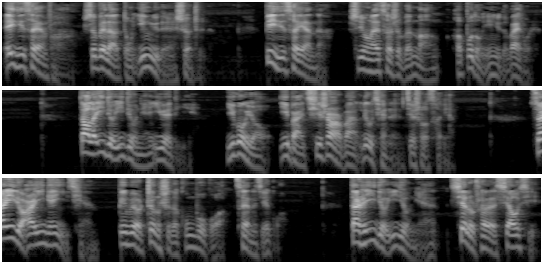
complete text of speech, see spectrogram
，A 级测验法是为了懂英语的人设置的。B 级测验呢，是用来测试文盲和不懂英语的外国人。到了一九一九年一月底，一共有一百七十二万六千人接受了测验。虽然一九二一年以前并没有正式的公布过测验的结果，但是，一九一九年泄露出来的消息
